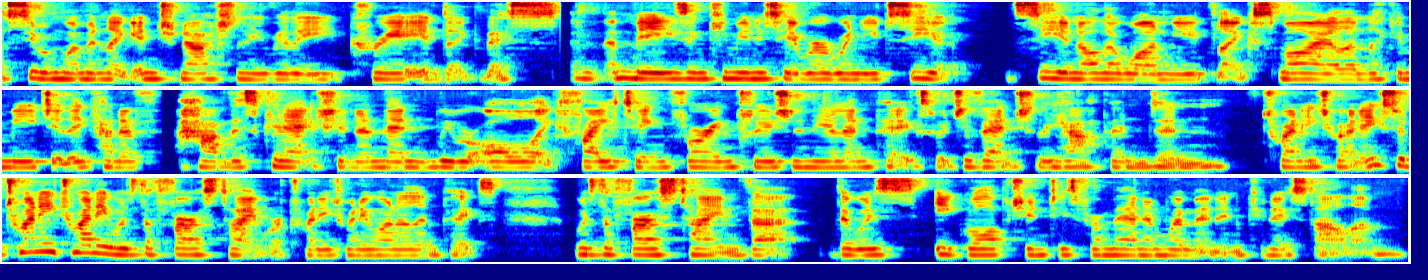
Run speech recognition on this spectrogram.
C1 Women like internationally really created like this amazing community where when you'd see see another one you'd like smile and like immediately kind of have this connection. And then we were all like fighting for inclusion in the olympics which eventually happened in 2020 so 2020 was the first time or 2021 olympics was the first time that there was equal opportunities for men and women in canoe slalom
